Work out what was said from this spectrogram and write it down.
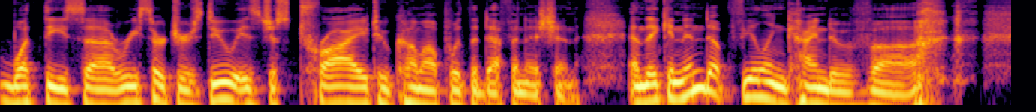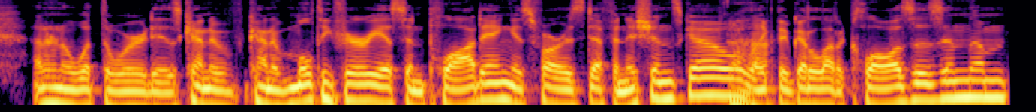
what these uh, researchers do is just try to come up with the definition, and they can end up feeling kind of uh, I don't know what the word is, kind of kind of multifarious and plodding as far as definitions go. Uh-huh. Like they've got a lot of clauses in them.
